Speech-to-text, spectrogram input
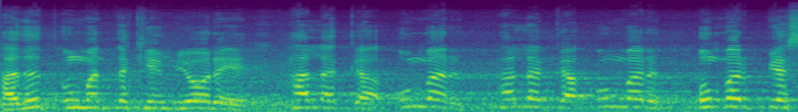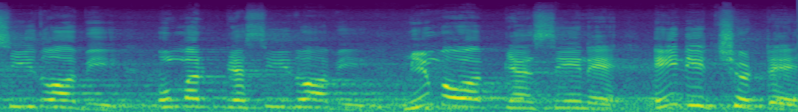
ဟာဇတ်ဥမတ်တကင်ပြောတယ်ဟာလကာဥမရဟာလကာဥမရဥမရပျက်စီးသွားပြီဥမရပျက်စီးသွားပြီမြင်းပေါ်ကပြန်ဆင်းတယ်အင်ဂျီချွတ်တယ်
